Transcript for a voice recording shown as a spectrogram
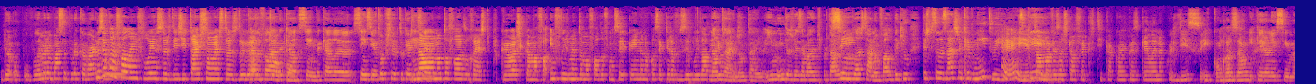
o, o problema não passa por acabar Mas eu quando falo em influencers digitais são estas de Estás grande a falar topo. daquela. Sim, daquela. Sim, sim, eu estou a perceber o que tu queres dizer. Não, não estou a falar do resto, porque eu acho que a Mafalda, infelizmente a Mafalda Fonseca ainda não consegue ter a visibilidade Não que tem, outras. não tem. E muitas vezes é mal interpretada Sim. porque lá está, não fala daquilo que as pessoas acham que é bonito e. É, não e então uma vez acho que ela foi criticar qualquer coisa que a Helena Coelho disse, e com razão, E caíram lá em cima.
